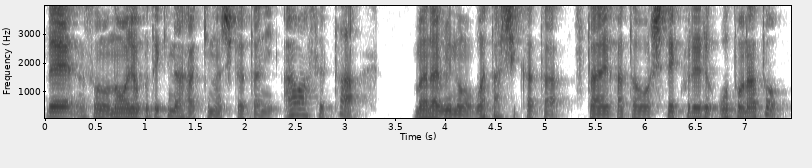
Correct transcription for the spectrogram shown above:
で、その能力的な発揮の仕方に合わせた学びの渡し方、伝え方をしてくれる大人と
